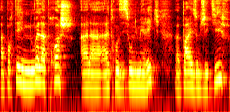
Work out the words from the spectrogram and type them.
apporter une nouvelle approche à la, transition numérique par les objectifs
